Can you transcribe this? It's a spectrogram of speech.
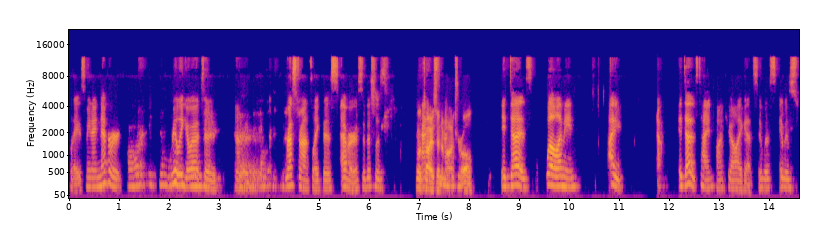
place. I mean, I never really go out to uh, restaurants like this ever. So this was well, it ties into Montreal. It does. Well, I mean, I it does tie into Montreal, I guess. It was it was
